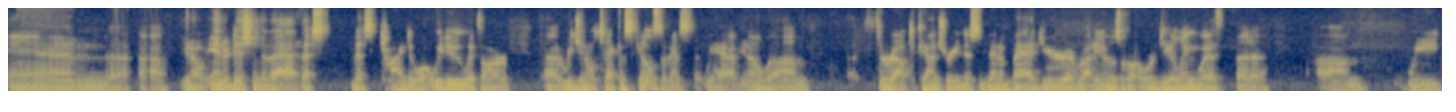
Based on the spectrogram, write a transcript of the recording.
and uh, you know, in addition to that, that's that's kind of what we do with our uh, regional tech and skills events that we have. You know, um, throughout the country, this has been a bad year. Everybody knows what we're dealing with, but uh, um, we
